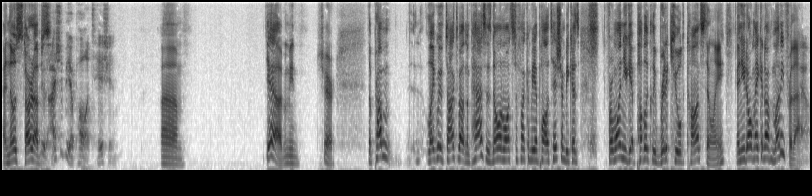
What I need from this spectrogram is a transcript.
And those startups Dude, I should be a politician. Um yeah, I mean, sure. The problem, like we've talked about in the past, is no one wants to fucking be a politician because, for one, you get publicly ridiculed constantly, and you don't make enough money for that. Yeah.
